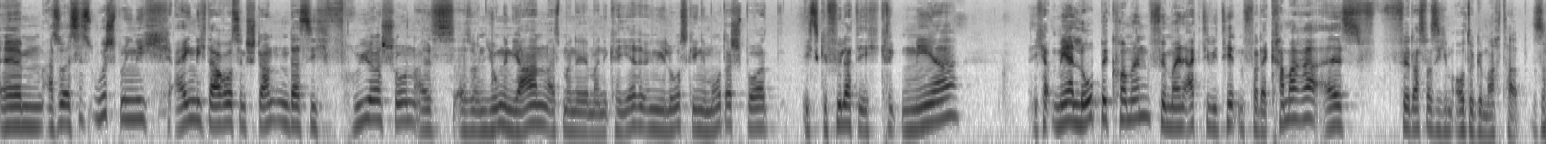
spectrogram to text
Ähm, also es ist ursprünglich eigentlich daraus entstanden, dass ich früher schon, als, also in jungen Jahren, als meine, meine Karriere irgendwie losging im Motorsport, ich das Gefühl hatte, ich kriege mehr, ich habe mehr Lob bekommen für meine Aktivitäten vor der Kamera als für das, was ich im Auto gemacht habe. So,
